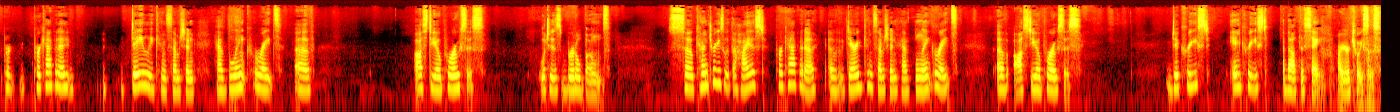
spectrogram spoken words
per, per capita daily consumption have blank rates of osteoporosis, which is brittle bones. So, countries with the highest per capita of dairy consumption have blank rates of osteoporosis decreased, increased, about the same are your choices.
